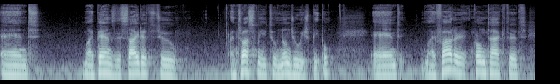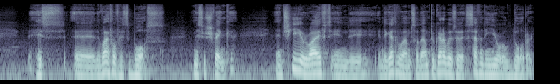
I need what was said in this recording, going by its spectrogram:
And my parents decided to entrust me to non-Jewish people, and my father contacted his Uh, the wife of his boss, Mrs. Schwenke, and she arrived in the, in the ghetto of Amsterdam together with a 17-year-old daughter.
